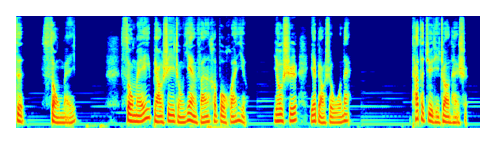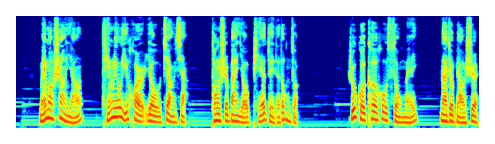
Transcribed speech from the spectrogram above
四、耸眉。耸眉表示一种厌烦和不欢迎，有时也表示无奈。它的具体状态是：眉毛上扬，停留一会儿又降下，同时伴有撇嘴的动作。如果客户耸眉，那就表示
